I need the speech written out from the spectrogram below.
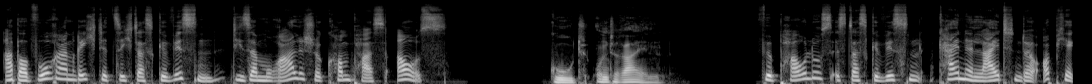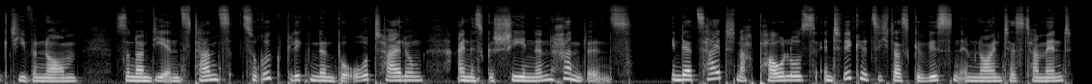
Aber woran richtet sich das Gewissen, dieser moralische Kompass, aus? Gut und rein. Für Paulus ist das Gewissen keine leitende objektive Norm, sondern die Instanz zur rückblickenden Beurteilung eines geschehenen Handelns. In der Zeit nach Paulus entwickelt sich das Gewissen im Neuen Testament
